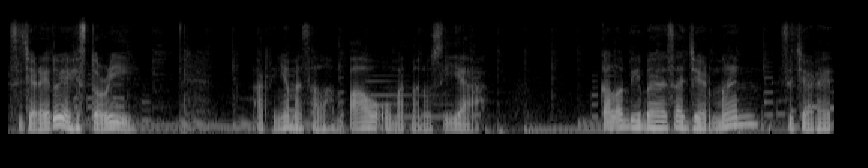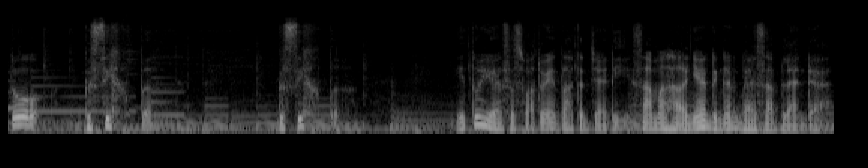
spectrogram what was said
sejarah itu ya history. Artinya masa lampau umat manusia. Kalau di bahasa Jerman, sejarah itu Geschichte. Geschichte. Itu ya sesuatu yang telah terjadi, sama halnya dengan bahasa Belanda.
